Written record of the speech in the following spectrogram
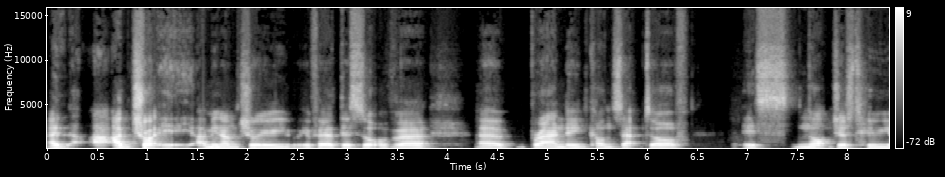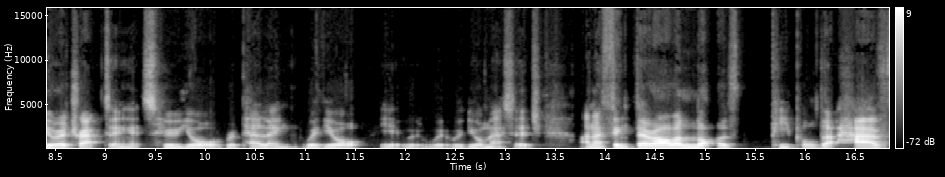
I, am trying. I mean, I'm sure you, have heard this sort of uh, uh, branding concept of it's not just who you're attracting; it's who you're repelling with your with, with your message. And I think there are a lot of people that have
